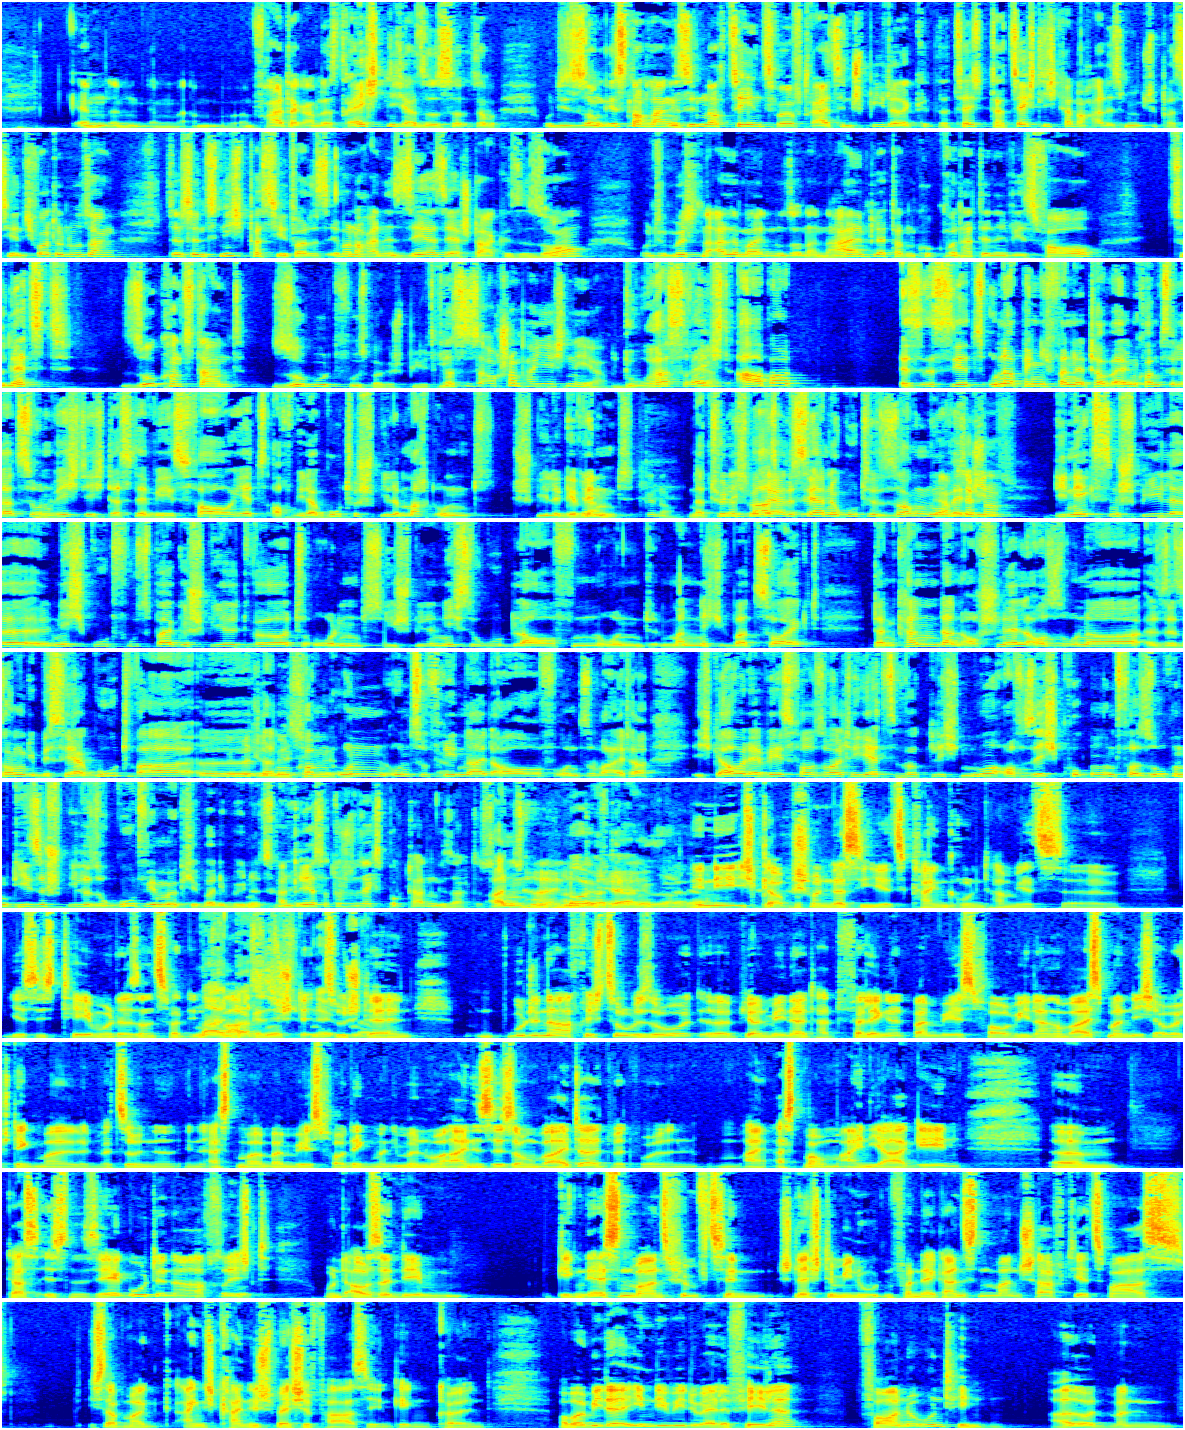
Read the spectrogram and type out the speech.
ähm, ähm, am, Freitagabend erst recht nicht. Also es, und die Saison ist noch lang, es sind noch 10, 12, 13 Spiele. Tatsächlich, kann noch alles Mögliche passieren. Ich wollte nur sagen, selbst wenn es nicht passiert, war das immer noch eine sehr, sehr starke Saison. Und wir müssten alle mal in unseren Annalen blättern und gucken, wann hat denn der WSV zuletzt so konstant, so gut Fußball gespielt. Und das ist auch schon ein paar Jährchen her. Du hast recht, ja? aber es ist jetzt unabhängig von der Tabellenkonstellation wichtig, dass der WSV jetzt auch wieder gute Spiele macht und Spiele gewinnt. Ja, genau. Natürlich war es bisher eine gute Saison, nur wenn ja die, die, nächsten Spiele nicht gut Fußball gespielt wird und die Spiele nicht so gut laufen und man nicht überzeugt, dann kann dann auch schnell aus so einer Saison, die bisher gut war, äh, dann kommt Un Unzufriedenheit ja. auf und so weiter. Ich glaube, der WSV sollte jetzt wirklich nur auf sich gucken und versuchen, diese Spiele so gut wie möglich über die Bühne zu kriegen. Andreas hat doch schon sechs Punkte angesagt. Das An, nein, läuft. Hat er angesagt. Ja. Nee, nee, ich glaube schon, dass sie jetzt keinen Grund haben, jetzt äh, ihr System oder sonst was in Nein, Frage nicht, nee, zu stellen. Nein. Gute Nachricht sowieso, äh, Björn Mehnert hat verlängert beim WSV, wie lange weiß man nicht, aber ich denke mal, wird so in, in erstmal beim WSV denkt man immer nur eine Saison weiter, es wird wohl um, erstmal um ein Jahr gehen. Ähm, das ist eine sehr gute Nachricht Absolut. und außerdem gegen Essen waren es 15 schlechte Minuten von der ganzen Mannschaft, jetzt war es ich sag mal, eigentlich keine Schwächephase gegen Köln. Aber wieder individuelle Fehler vorne und hinten. Also man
